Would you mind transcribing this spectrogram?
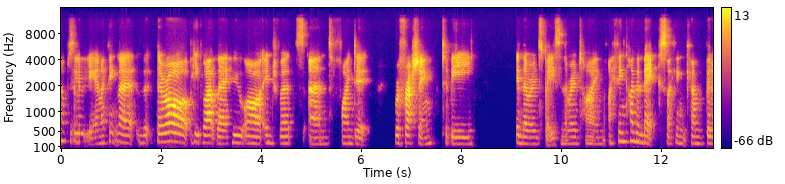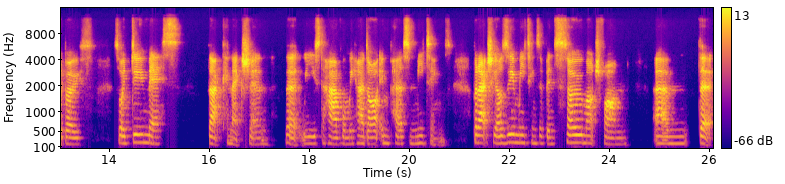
absolutely. And I think that, that there are people out there who are introverts and find it refreshing to be in their own space in their own time. I think I'm a mix. I think I'm a bit of both. So I do miss that connection that we used to have when we had our in person meetings. But actually, our Zoom meetings have been so much fun um, that,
